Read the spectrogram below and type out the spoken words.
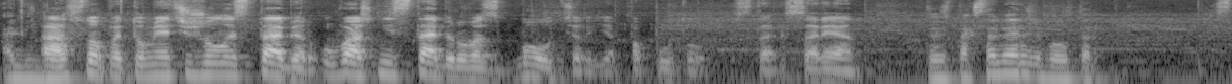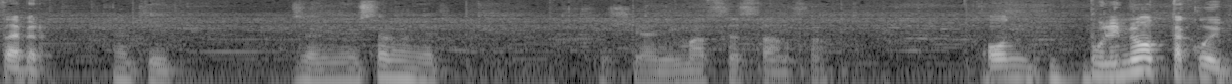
Обидно. А, стоп, это у меня тяжелый стабер. У вас не стабер, у вас болтер, я попутал. Ста- Сорян. То есть так стабер или болтер? Стабер. Окей. Все, мне все равно нет. Слушай, анимация Санса. Он пулемет такой.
